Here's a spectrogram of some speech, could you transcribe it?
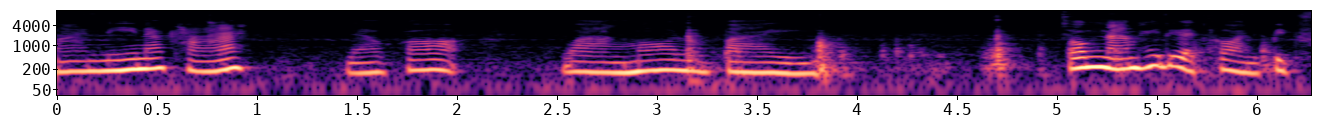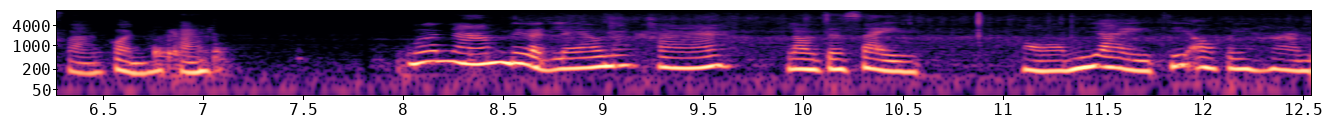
มาณนี้นะคะ แล้วก็วางหม้อลงไป ต้มน้ำให้เดือดก่อนปิดฝาก่อนนะคะ เมื่อน้ำเดือดแล้วนะคะ เราจะใส่หอมใหญ่ที่เอาไปหั่น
